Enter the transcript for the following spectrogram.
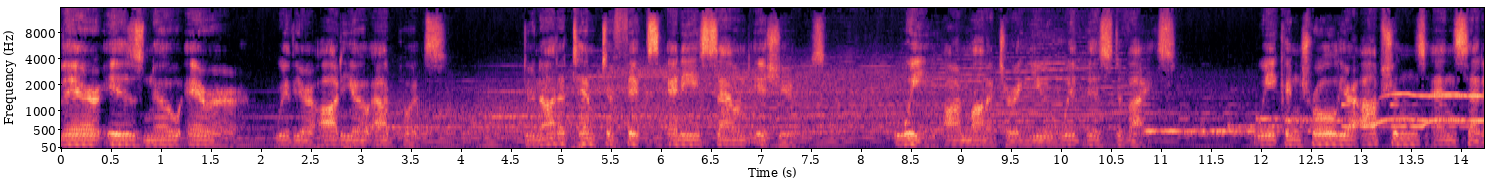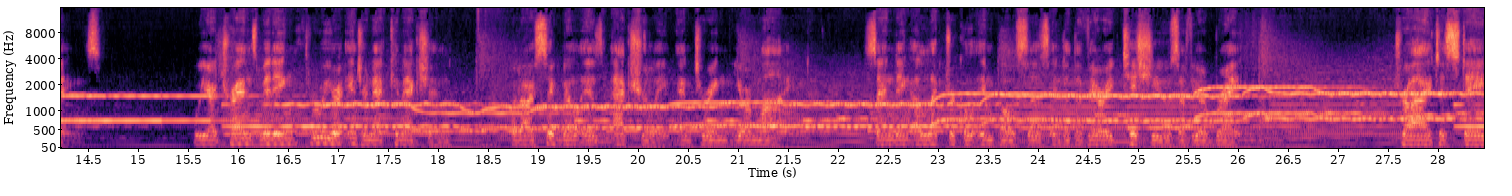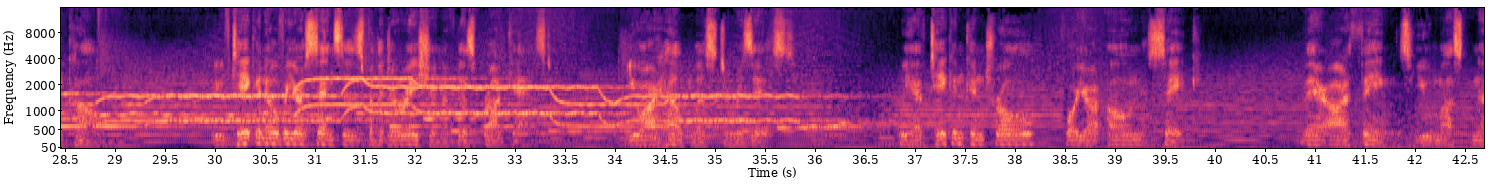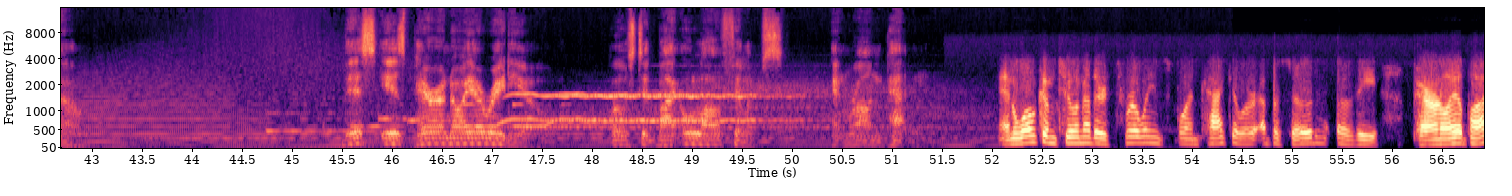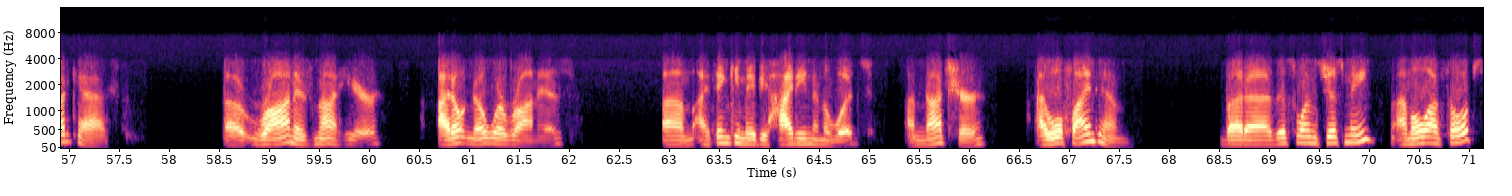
There is no error with your audio outputs. Do not attempt to fix any sound issues. We are monitoring you with this device. We control your options and settings. We are transmitting through your internet connection, but our signal is actually entering your mind, sending electrical impulses into the very tissues of your brain. Try to stay calm. We've taken over your senses for the duration of this broadcast. You are helpless to resist. We have taken control for your own sake. There are things you must know. This is Paranoia Radio, hosted by Olav Phillips and Ron Patton. And welcome to another thrilling, spectacular episode of the Paranoia Podcast. Uh, Ron is not here. I don't know where Ron is. Um, I think he may be hiding in the woods. I'm not sure. I will find him. But uh, this one's just me. I'm Olav Phillips.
